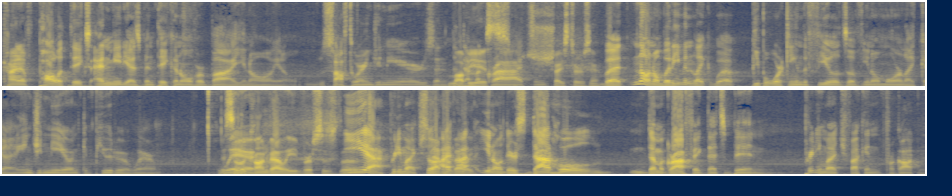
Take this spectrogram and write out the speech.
kind of politics and media has been taken over by you know you know software engineers and the Lobbyists, Democrats and shysters, yeah. but no, no, but even like uh, people working in the fields of you know more like uh, engineer and computer, where The where- Silicon Valley versus the yeah, pretty much. So I, I, you know, there's that whole demographic that's been pretty much fucking forgotten,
